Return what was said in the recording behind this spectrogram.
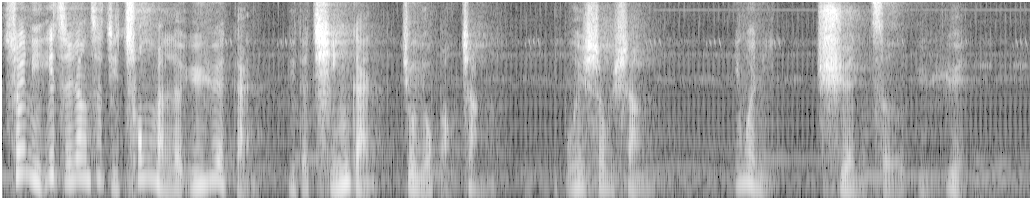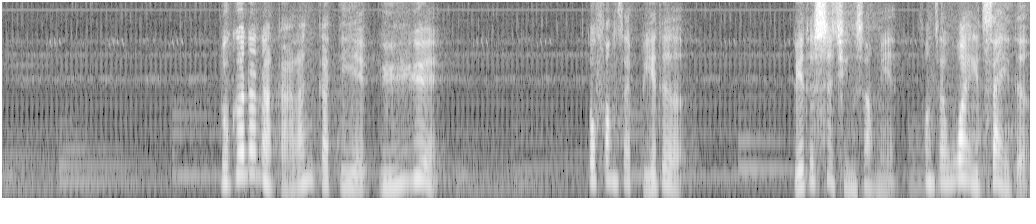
所以你一直让自己充满了愉悦感，你的情感就有保障了，你。不会受伤，因为你选择愉悦。如果那那嘎兰嘎的愉悦都放在别的别的事情上面，放在外在的，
